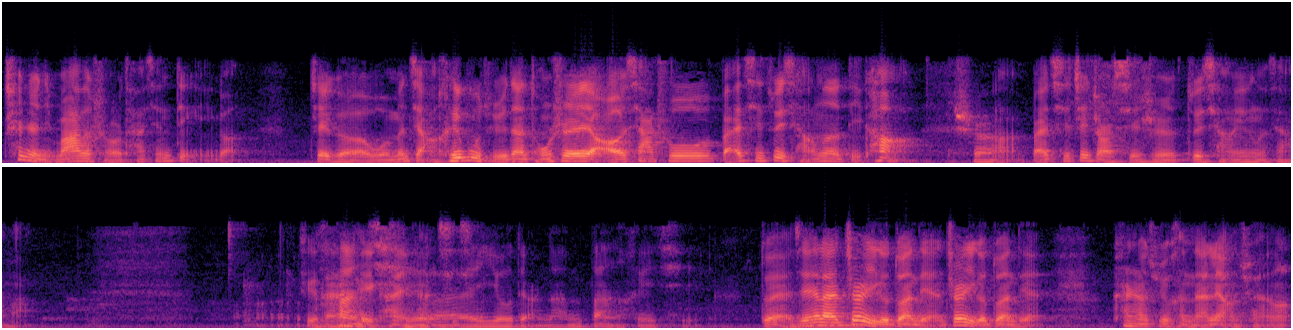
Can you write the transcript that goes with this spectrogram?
趁着你挖的时候，他先顶一个。这个我们讲黑布局，但同时也要下出白棋最强的抵抗。是啊，白棋这招棋是最强硬的下法。这个大家可以看一看棋起来。有点难办黑棋。对，接下来这儿一个断点，这儿一个断点，看上去很难两全了。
